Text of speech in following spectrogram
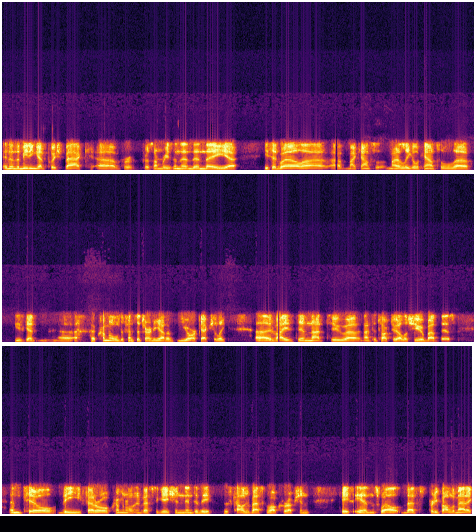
and then the meeting got pushed back uh, for for some reason, and then they uh, he said, well, uh, uh, my counsel, my legal counsel, uh, he's got uh, a criminal defense attorney out of New York, actually, uh, advised him not to uh, not to talk to LSU about this until the federal criminal investigation into the this college basketball corruption case ends. Well, that's pretty problematic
